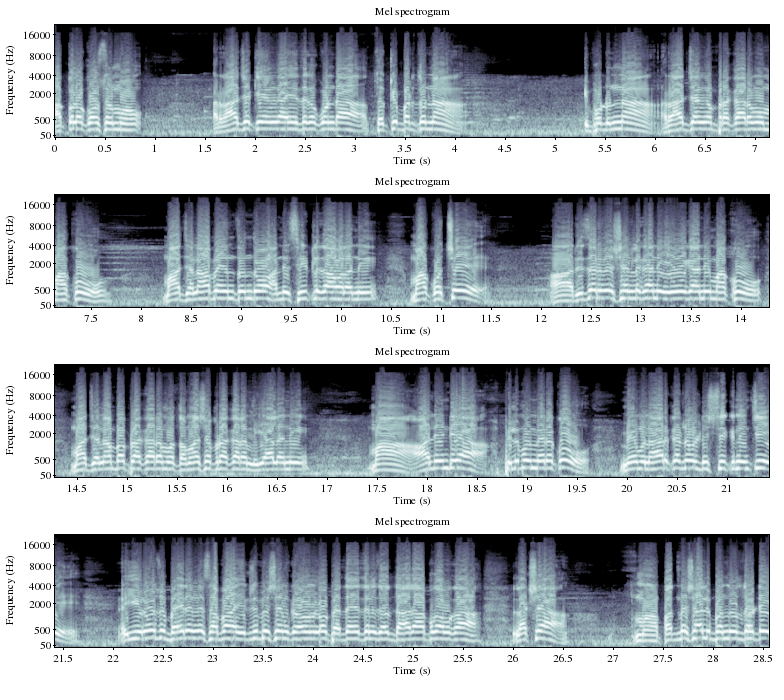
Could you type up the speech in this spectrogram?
హక్కుల కోసము రాజకీయంగా ఎదగకుండా తొక్కిపడుతున్న ఇప్పుడున్న రాజ్యాంగం ప్రకారము మాకు మా జనాభా ఎంత ఉందో అన్ని సీట్లు కావాలని మాకు వచ్చే రిజర్వేషన్లు కానీ ఏవి కానీ మాకు మా జనాభా ప్రకారం తమాషా ప్రకారం ఇవ్వాలని మా ఆల్ ఇండియా పిలుపు మేరకు మేము నార్కర్నూలు డిస్టిక్ నుంచి ఈరోజు బహిరంగ సభ ఎగ్జిబిషన్ గ్రౌండ్లో పెద్ద ఎత్తున దాదాపుగా ఒక లక్ష మా పద్మశాలి బంధువులతోటి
